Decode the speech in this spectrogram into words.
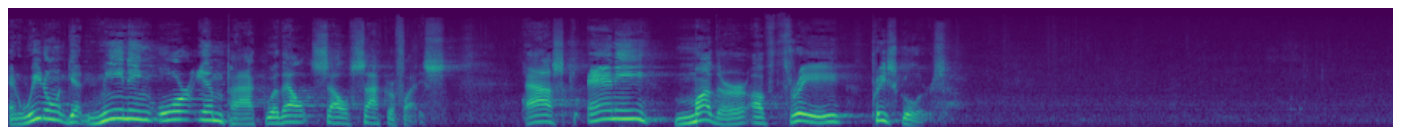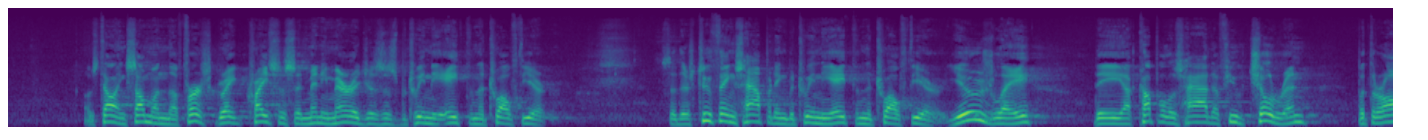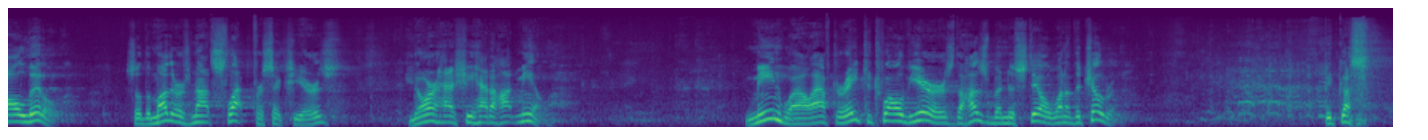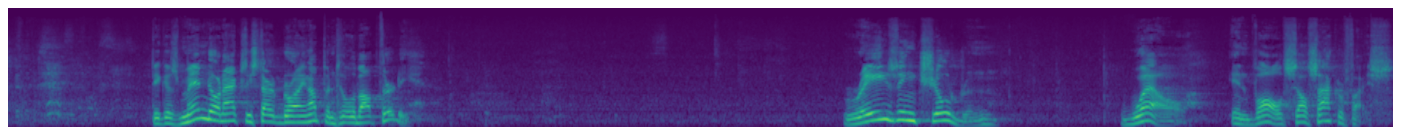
And we don't get meaning or impact without self sacrifice. Ask any mother of three preschoolers. I was telling someone the first great crisis in many marriages is between the eighth and the twelfth year. So there's two things happening between the eighth and the twelfth year. Usually, the uh, couple has had a few children, but they're all little. So the mother has not slept for six years, nor has she had a hot meal. Meanwhile, after eight to 12 years, the husband is still one of the children. because because men don't actually start growing up until about 30. Raising children well involves self sacrifice.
